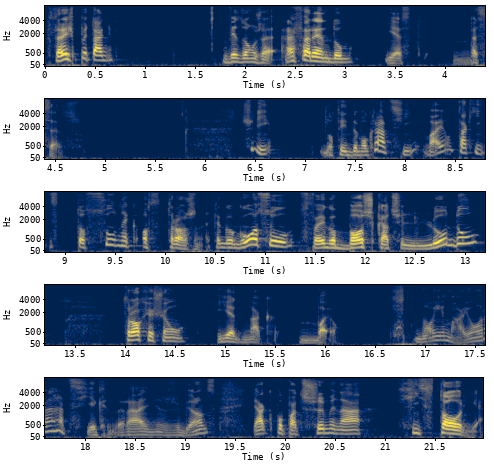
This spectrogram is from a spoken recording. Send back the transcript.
w treść pytań wiedzą, że referendum jest bez sensu. Czyli do tej demokracji mają taki stosunek ostrożny. Tego głosu swojego bożka, czyli ludu, trochę się jednak boją. No i mają rację, generalnie rzecz biorąc, jak popatrzymy na historię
